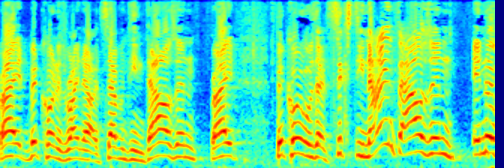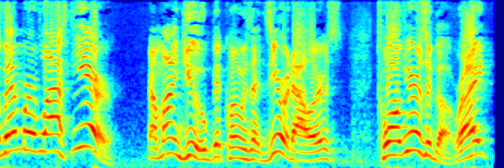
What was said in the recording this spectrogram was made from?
Right, Bitcoin is right now at seventeen thousand. Right, Bitcoin was at sixty nine thousand in November of last year. Now, mind you, Bitcoin was at $0 12 years ago, right?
